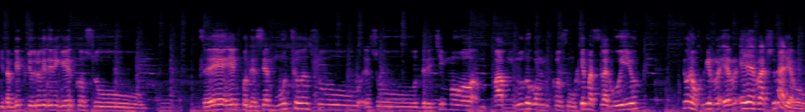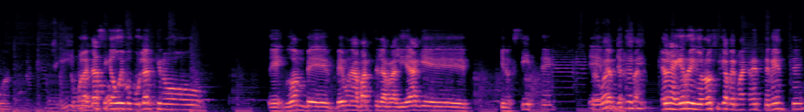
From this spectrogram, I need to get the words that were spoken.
y también yo creo que tiene que ver con su se ve él potenciar mucho en su en su derechismo más absoluto con, con su mujer Marcela Cubillo que una mujer ella es reaccionaria. Sí, como la clásica muy popular que no eh, ve, ve una parte de la realidad que, que no existe Pero Eh, bueno, ve yo creo adversa- que, es una guerra ideológica permanentemente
